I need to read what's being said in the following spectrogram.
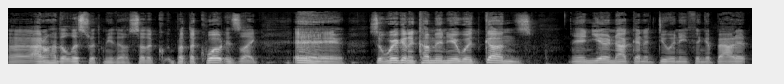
uh, I don't have the list with me though. So the but the quote is like, "Hey, so we're gonna come in here with guns, and you're not gonna do anything about it,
